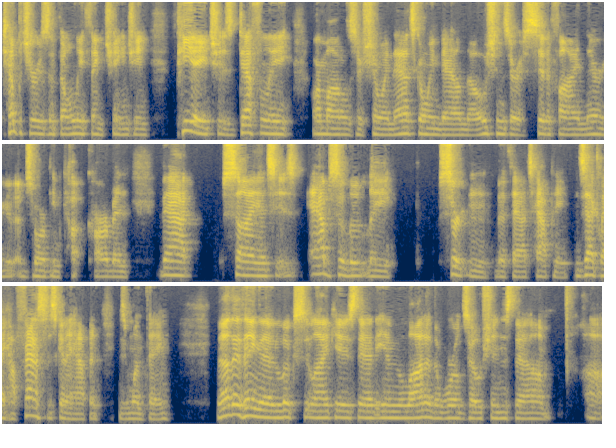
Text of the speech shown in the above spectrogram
temperature isn't the only thing changing. pH is definitely our models are showing that's going down. The oceans are acidifying; they're absorbing ca carbon. That science is absolutely certain that that's happening. Exactly how fast it's going to happen is one thing. The other thing that it looks like is that in a lot of the world's oceans, the um, uh,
